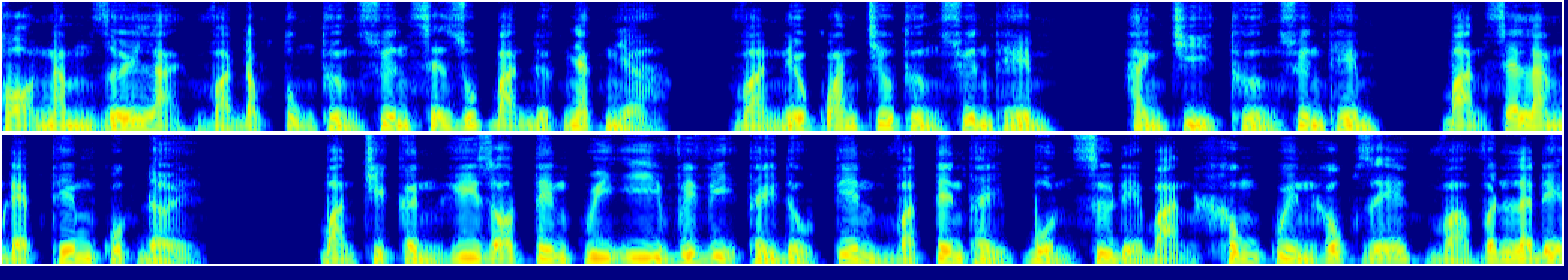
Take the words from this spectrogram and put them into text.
Thọ nằm giới lại và đọc tụng thường xuyên sẽ giúp bạn được nhắc nhở, và nếu quán chiếu thường xuyên thêm, hành trì thường xuyên thêm, bạn sẽ làm đẹp thêm cuộc đời bạn chỉ cần ghi rõ tên quy y với vị thầy đầu tiên và tên thầy bổn sư để bạn không quên gốc rễ và vẫn là đệ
